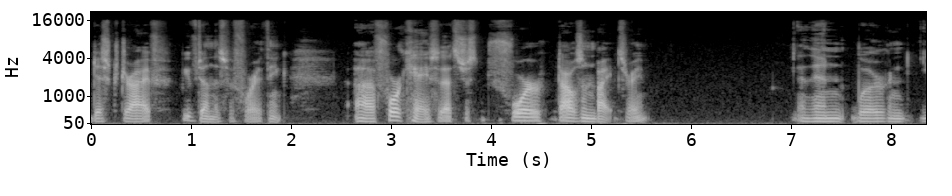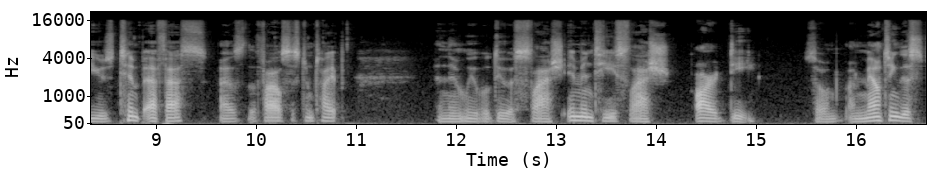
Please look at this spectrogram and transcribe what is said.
disk drive. We've done this before, I think uh, 4K, so that's just 4,000 bytes, right? And then we're going to use tmpfs as the file system type, and then we will do a slash mnt slash rd. So I'm, I'm mounting this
